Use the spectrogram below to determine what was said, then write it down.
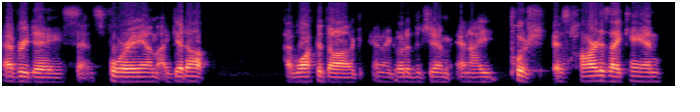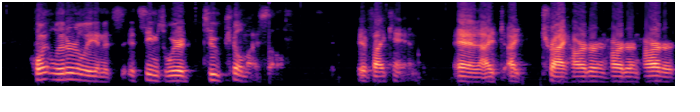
every day since 4 a.m. I get up, I walk the dog, and I go to the gym and I push as hard as I can, quite literally, and it's it seems weird to kill myself if I can, and I I try harder and harder and harder,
